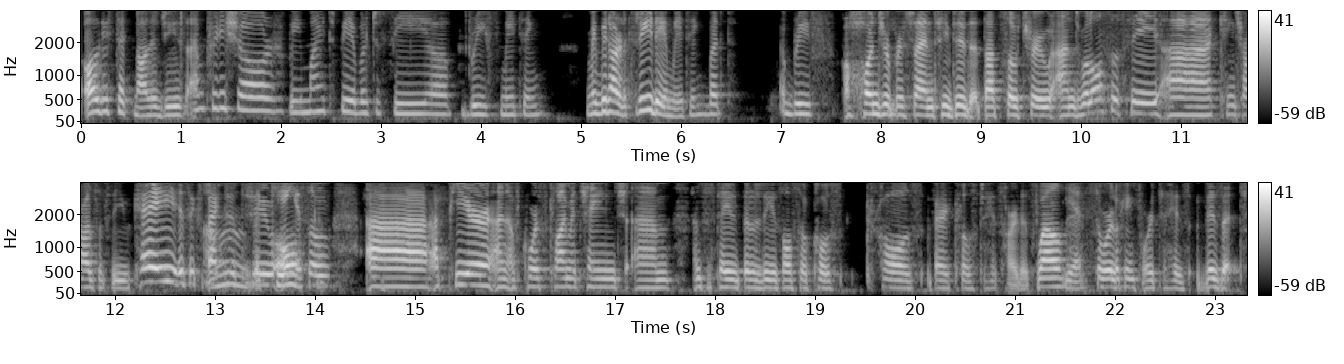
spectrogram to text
all these technologies. I'm pretty sure we might be able to see a brief meeting. Maybe not a three day meeting, but a brief. A hundred percent, he did it. That's so true. And we'll also see uh, King Charles of the UK is expected Mm, to is also uh, appear, and of course, climate change um, and sustainability is also close, cause very close to his heart as well. Yes. So we're looking forward to his visit,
